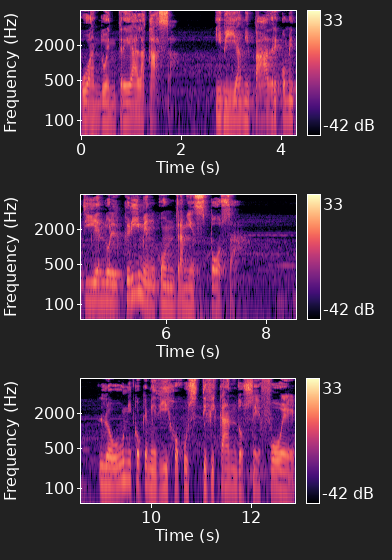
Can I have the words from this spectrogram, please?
Cuando entré a la casa y vi a mi padre cometiendo el crimen contra mi esposa, lo único que me dijo justificándose fue,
